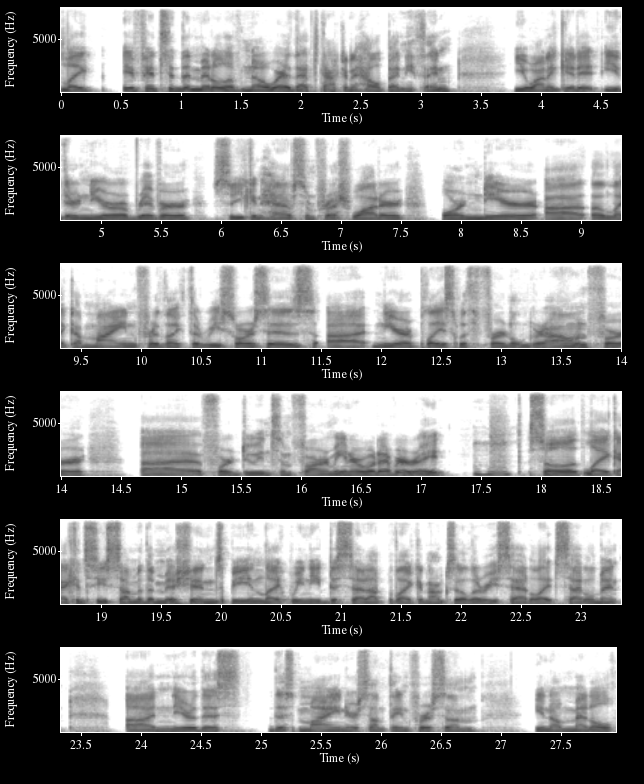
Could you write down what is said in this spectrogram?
Like if it's in the middle of nowhere, that's not going to help anything. You want to get it either near a river so you can have some fresh water, or near uh, a, like a mine for like the resources, uh, near a place with fertile ground for uh, for doing some farming or whatever, right? Mhm. So like I could see some of the missions being like we need to set up like an auxiliary satellite settlement uh, near this this mine or something for some you know metal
